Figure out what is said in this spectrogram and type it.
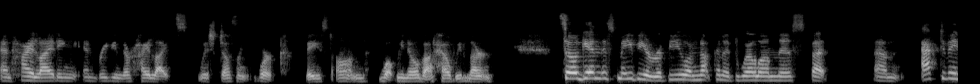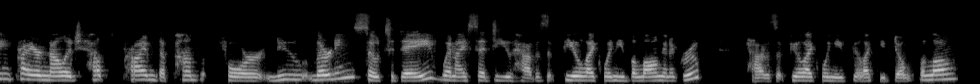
and highlighting and reading their highlights, which doesn't work based on what we know about how we learn. So again, this may be a review. I'm not going to dwell on this, but um, activating prior knowledge helps prime the pump for new learning. So today, when I said do you, how does it feel like when you belong in a group? How does it feel like when you feel like you don't belong?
